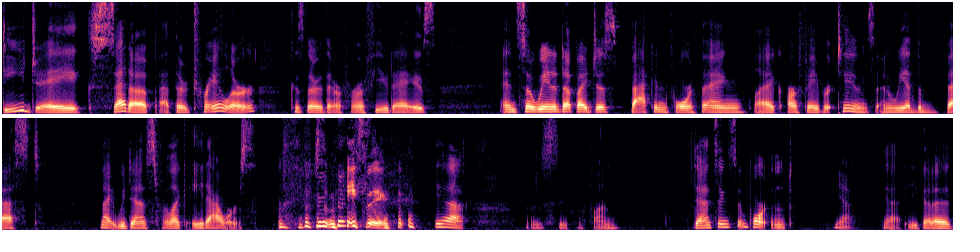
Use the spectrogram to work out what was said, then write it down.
DJ setup at their trailer because they're there for a few days. And so we ended up by just back and forthing like our favorite tunes and we had the best night. We danced for like eight hours. it was amazing. yeah. It was super fun. Dancing's important. yeah. Yeah, you gotta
